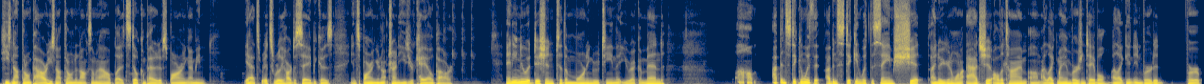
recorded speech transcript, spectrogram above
He's not throwing power. He's not throwing to knock someone out, but it's still competitive sparring. I mean, yeah, it's it's really hard to say because in sparring you're not trying to use your KO power. Any new addition to the morning routine that you recommend? Um, I've been sticking with it. I've been sticking with the same shit. I know you're gonna want to add shit all the time. Um, I like my inversion table. I like getting inverted for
